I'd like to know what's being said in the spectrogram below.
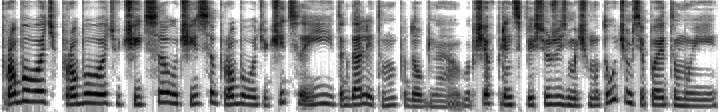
пробовать, пробовать, учиться, учиться, пробовать, учиться и так далее и тому подобное. Вообще, в принципе, всю жизнь мы чему-то учимся, поэтому и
